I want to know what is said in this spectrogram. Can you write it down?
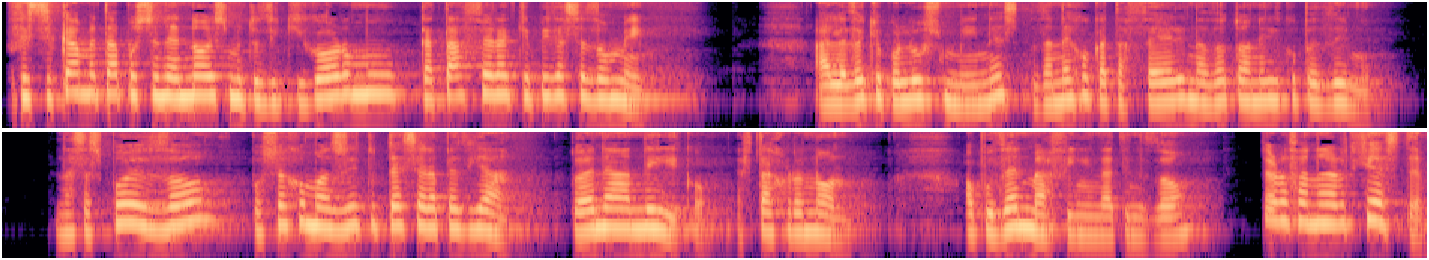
Φυσικά μετά από συνεννόηση με τον δικηγόρο μου κατάφερα και πήγα σε δομή. Αλλά εδώ και πολλούς μήνες δεν έχω καταφέρει να δω το ανήλικο παιδί μου. Να σας πω εδώ πως έχω μαζί του τέσσερα παιδιά. Το ένα ανήλικο, 7 χρονών, όπου δεν με αφήνει να την δω. Τώρα θα αναρωτιέστε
